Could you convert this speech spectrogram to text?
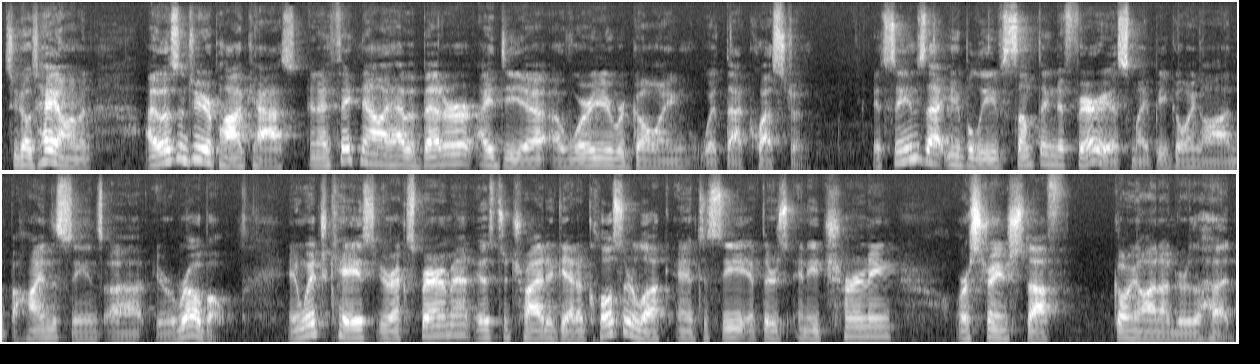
So he goes, Hey Aman, I listened to your podcast and I think now I have a better idea of where you were going with that question. It seems that you believe something nefarious might be going on behind the scenes at your robo, in which case your experiment is to try to get a closer look and to see if there's any churning or strange stuff going on under the hood.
